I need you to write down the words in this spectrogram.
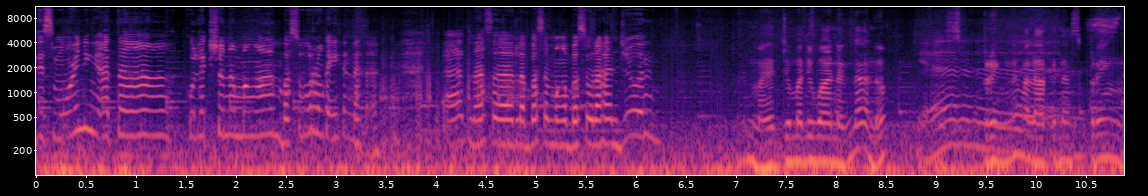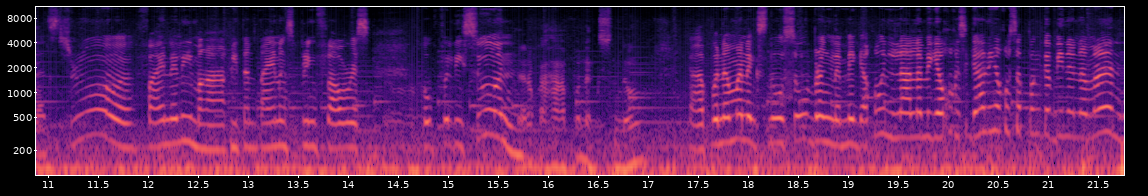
this morning at uh, koleksyon ng mga basura ngayon na. At nasa labas ang mga basurahan June. Medyo maliwanag na, no? Yes. Spring na, malapit ng spring. That's true. Finally, makakakita tayo ng spring flowers. Hopefully soon. Pero kahapon nag-snow. Kahapon naman nag-snow, sobrang lamig. Ako, nilalamig ako kasi galing ako sa panggabi na naman.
